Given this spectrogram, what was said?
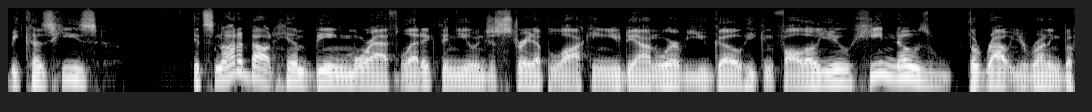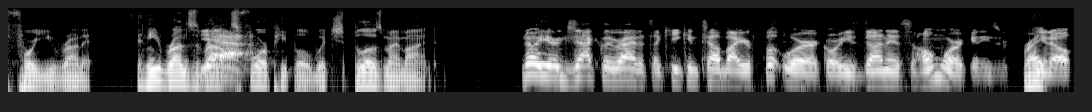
because he's it's not about him being more athletic than you and just straight up locking you down wherever you go. He can follow you. He knows the route you're running before you run it. And he runs the routes for people, which blows my mind. No, you're exactly right. It's like he can tell by your footwork, or he's done his homework, and he's Right. you know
